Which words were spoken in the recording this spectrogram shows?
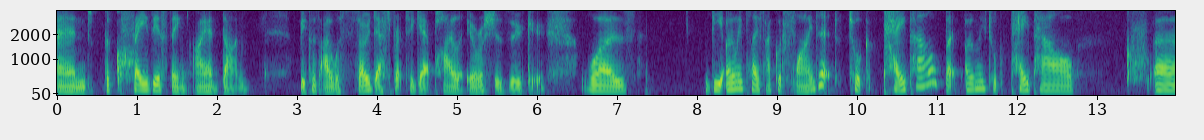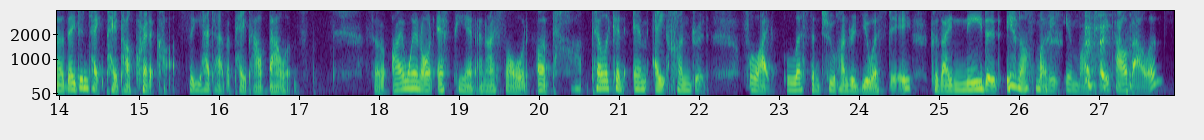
And the craziest thing I had done because I was so desperate to get Pilot Iroshizuku was the only place I could find it took PayPal, but only took PayPal. Uh, they didn't take PayPal credit cards, so you had to have a PayPal balance. So I went on FPN and I sold a Pelikan M800 for like less than 200 USD because I needed enough money in my PayPal balance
